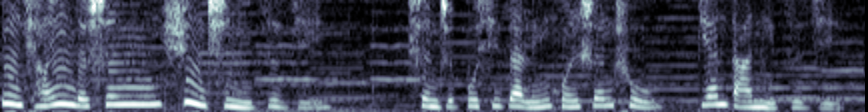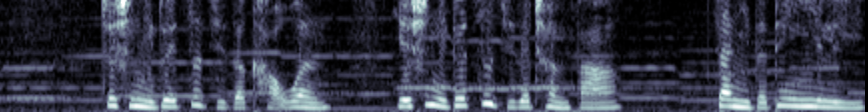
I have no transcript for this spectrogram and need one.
用强硬的声音训斥你自己，甚至不惜在灵魂深处鞭打你自己。这是你对自己的拷问，也是你对自己的惩罚。在你的定义里，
